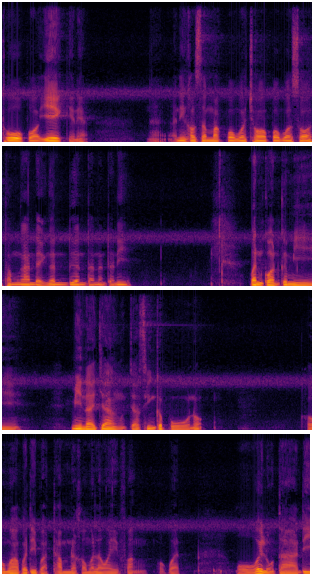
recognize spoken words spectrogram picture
โทปเอกอย่างเนี้ยนะอันนี้เขาสมัครปวชปวสทำงานได้เงินเดือนท่านั้นท่านี้ วันก่อนก็มีมีนายจ้างจากสิงคโปร์เนาะเขามาปฏิบัติธรรมนะเขามาเล่าให้ฟังบอกว่า โอ้ยหลวงตาดี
